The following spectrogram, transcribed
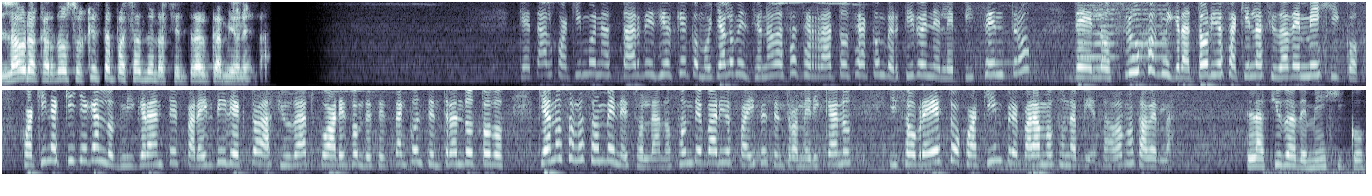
Laura Cardoso, ¿qué está pasando en la central camionera? ¿Qué tal, Joaquín? Buenas tardes. Y es que, como ya lo mencionabas hace rato, se ha convertido en el epicentro de los flujos migratorios aquí en la Ciudad de México. Joaquín, aquí llegan los migrantes para ir directo a Ciudad Juárez, donde se están concentrando todos. Ya no solo son venezolanos, son de varios países centroamericanos. Y sobre esto, Joaquín, preparamos una pieza. Vamos a verla. La Ciudad de México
